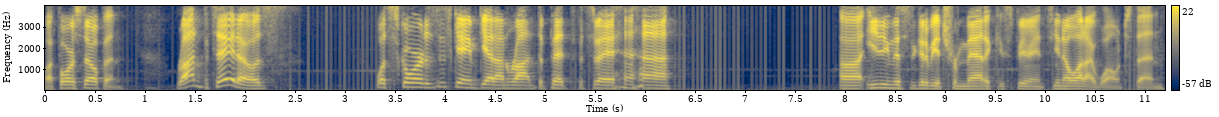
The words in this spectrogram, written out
I forced open. Rotten Potatoes? What score does this game get on Rotten Potatoes? uh, eating this is going to be a traumatic experience. You know what? I won't then.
